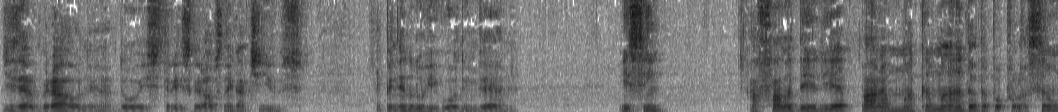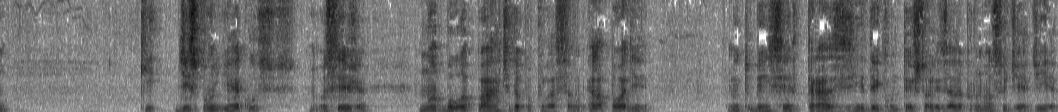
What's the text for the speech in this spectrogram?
de zero grau, né, a 2, 3 graus negativos, dependendo do rigor do inverno. E sim, a fala dele é para uma camada da população que dispõem de recursos. Ou seja, uma boa parte da população ela pode muito bem ser trazida e contextualizada para o nosso dia a dia,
